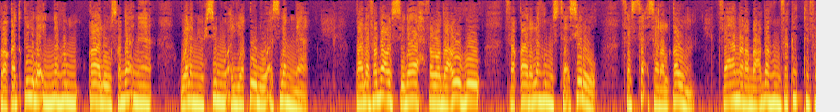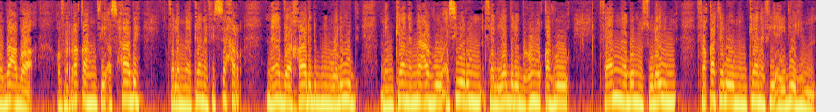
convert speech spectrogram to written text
وقد قيل إنهم قالوا صبأنا ولم يحسنوا أن يقولوا أسلمنا. قال فضعوا السلاح فوضعوه فقال لهم استأسروا فاستأسر القوم فأمر بعضهم فكتف بعضا وفرقهم في أصحابه فلما كان في السحر نادى خالد بن الوليد من كان معه أسير فليضرب عنقه فأما بنو سليم فقتلوا من كان في أيديهم.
